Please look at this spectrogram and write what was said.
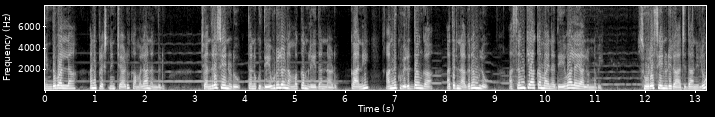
ఎందువల్ల? అని ప్రశ్నించాడు కమలానందుడు. చంద్రసేనుడు తనకు దేవుడిలో నమ్మకం లేదన్నాడు కాని అందుకు విరుద్ధంగా అతడి నగరంలో అసంఖ్యాకమైన దేవాలయాలున్నవి. సూర్యసేనుడి రాజధానిలో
